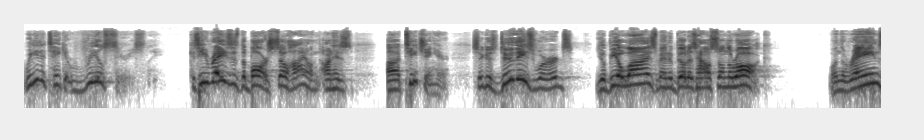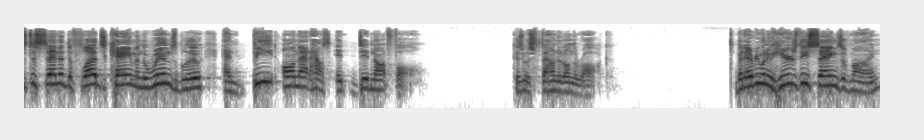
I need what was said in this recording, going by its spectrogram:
we need to take it real seriously. Because he raises the bar so high on, on his uh, teaching here. So he goes, Do these words, you'll be a wise man who built his house on the rock. When the rains descended, the floods came, and the winds blew and beat on that house, it did not fall because it was founded on the rock. But everyone who hears these sayings of mine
